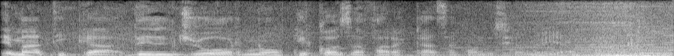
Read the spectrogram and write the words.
Tematica del giorno, che cosa fare a casa quando si è annoiati.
